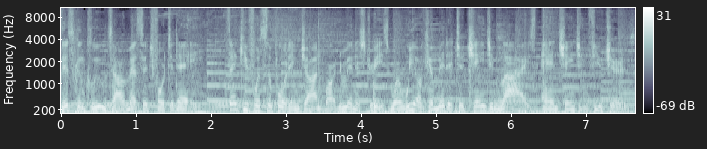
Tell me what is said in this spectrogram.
This concludes our message for today. thank you for supporting John Barton Ministries, where we are committed to changing lives and changing futures.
